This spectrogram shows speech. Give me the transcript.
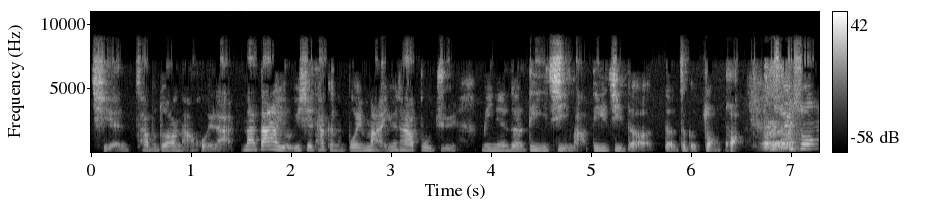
钱差不多要拿回来。那当然有一些它可能不会卖，因为它要布局明年的第一季嘛，第一季的的这个状况。所以说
